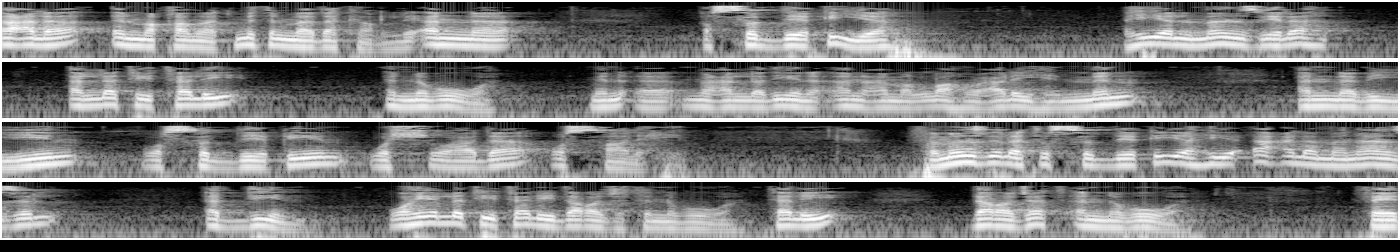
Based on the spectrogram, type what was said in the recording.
أعلى المقامات مثل ما ذكر لأن الصديقية هي المنزلة التي تلي النبوة. من مع الذين أنعم الله عليهم من النبيين والصديقين والشهداء والصالحين. فمنزلة الصديقية هي أعلى منازل الدين وهي التي تلي درجة النبوة تلي درجة النبوة. فهي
